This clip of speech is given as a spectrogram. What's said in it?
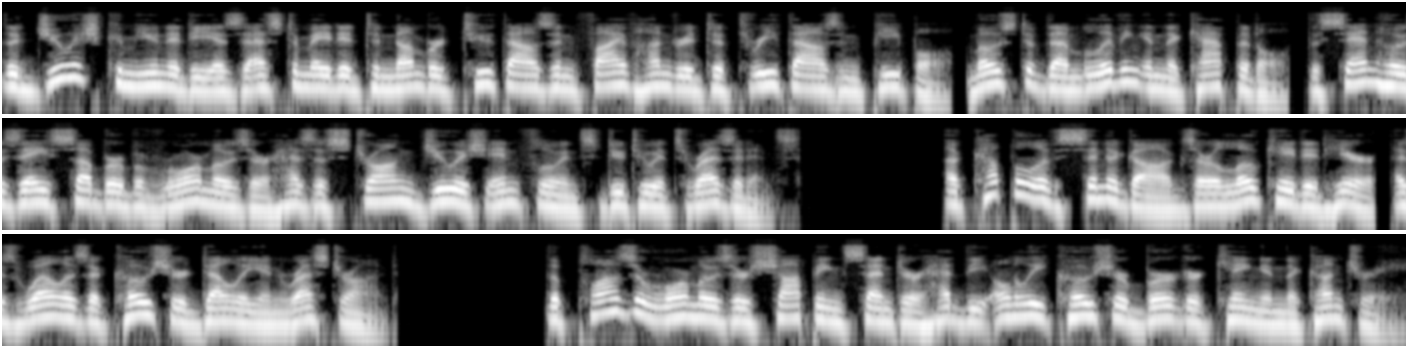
The Jewish community is estimated to number 2,500 to 3,000 people, most of them living in the capital. The San Jose suburb of Rohrmoser has a strong Jewish influence due to its residents. A couple of synagogues are located here, as well as a kosher deli and restaurant. The Plaza Rohrmoser shopping center had the only kosher Burger King in the country.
